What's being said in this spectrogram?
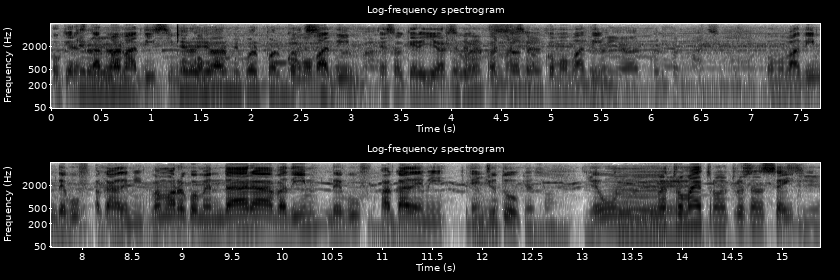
¿O quiere Quiero estar llevar- mamadísimo Quiero como, llevar mi cuerpo al máximo. como Vadim? Eso quiere llevar su cuerpo al máximo. Como Quiero Vadim. llevar el cuerpo al máximo. como Vadim de Buff Academy. Vamos a recomendar a Vadim de Buff Academy en YouTube. ¿Qué es eso? Es un Estuve- nuestro maestro, nuestro sensei. Sí.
